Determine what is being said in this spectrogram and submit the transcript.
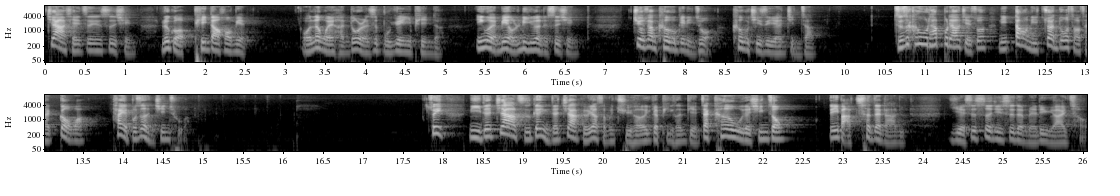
价钱这件事情，如果拼到后面，我认为很多人是不愿意拼的，因为没有利润的事情，就算客户给你做，客户其实也很紧张。只是客户他不了解，说你到底赚多少才够啊？他也不是很清楚啊。所以你的价值跟你的价格要怎么取合一个平衡点，在客户的心中那一把秤在哪里，也是设计师的美丽与哀愁。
